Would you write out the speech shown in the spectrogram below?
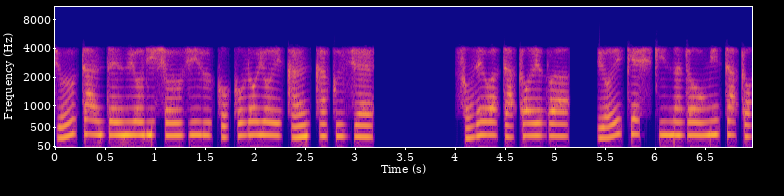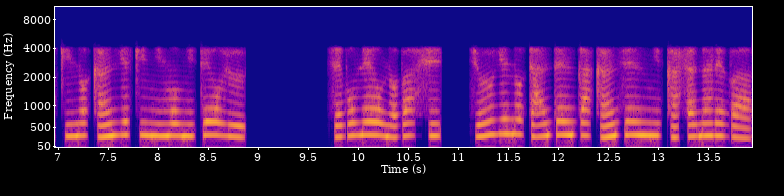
上丹田より生じる心よい感覚じゃ。それは例えば、良い景色などを見た時の感激にも似ておる。背骨を伸ばし、上下の丹田が完全に重なれば、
